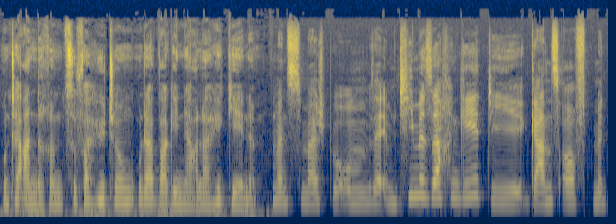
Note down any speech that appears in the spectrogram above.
unter anderem zur Verhütung oder vaginaler Hygiene. Wenn es zum Beispiel um sehr intime Sachen geht, die ganz oft mit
